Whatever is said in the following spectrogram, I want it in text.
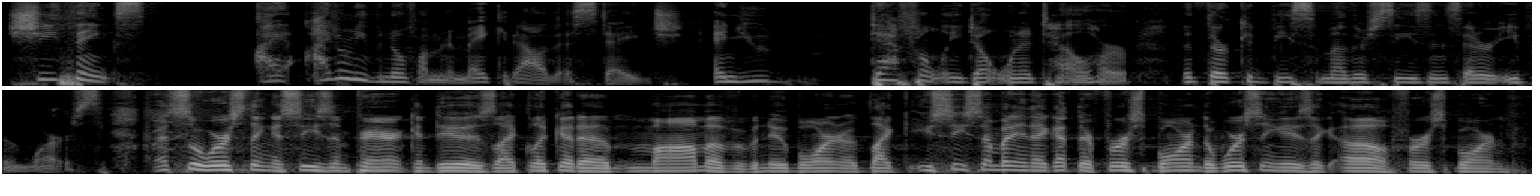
she thinks, I, I don't even know if I'm going to make it out of this stage, and you definitely don't want to tell her that there could be some other seasons that are even worse. That's the worst thing a seasoned parent can do is like look at a mom of a newborn. Like you see somebody and they got their firstborn. The worst thing is like, oh, firstborn.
